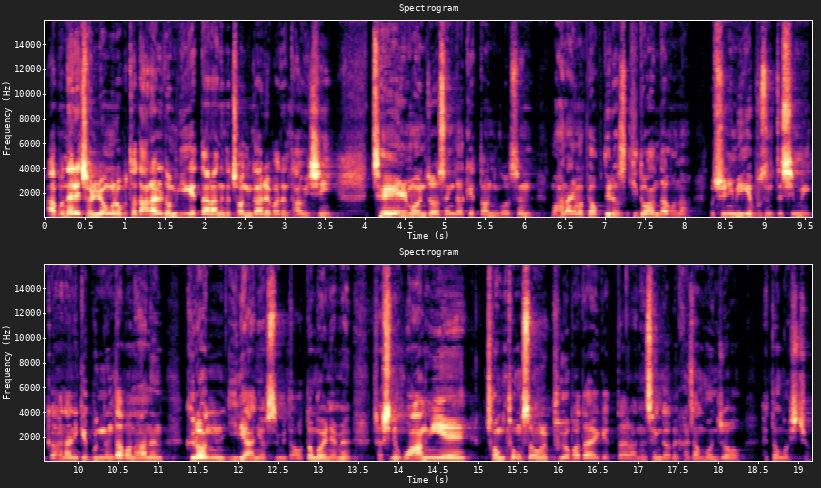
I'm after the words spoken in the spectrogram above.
아브넬의 전령으로부터 나라를 넘기겠다라는 그 전가를 받은 다윗이 제일 먼저 생각했던 것은 뭐 하나님 앞에 엎드려서 기도한다거나 뭐 주님 이게 무슨 뜻입니까? 하나님께 묻는다거나 하는 그런 일이 아니었습니다. 어떤 거였냐면 자신이 왕위의 정통성을 부여받아야겠다라는 생각을 가장 먼저 했던 것이죠.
